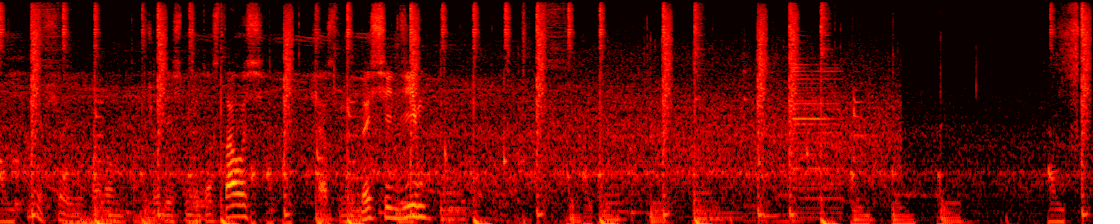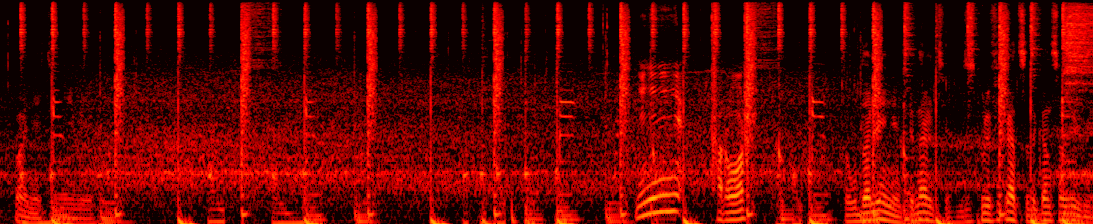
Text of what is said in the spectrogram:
Ну все, потом там что, 10 минут осталось. Сейчас мы досидим. Понятия не имею. Не-не-не-не. Хорош. Это удаление, пенальти, дисквалификация до конца жизни.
